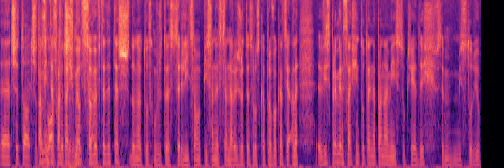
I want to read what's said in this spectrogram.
e, czy to, czy to Pamięta Moskwy, pan taśmy od Mińska. Sowy, wtedy też Donald Tusk mówił, że to jest cyrylicą opisany scenariusz, że to jest ruska prowokacja, ale wicepremier Sasin tutaj na pana miejscu kiedyś w tym studiu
